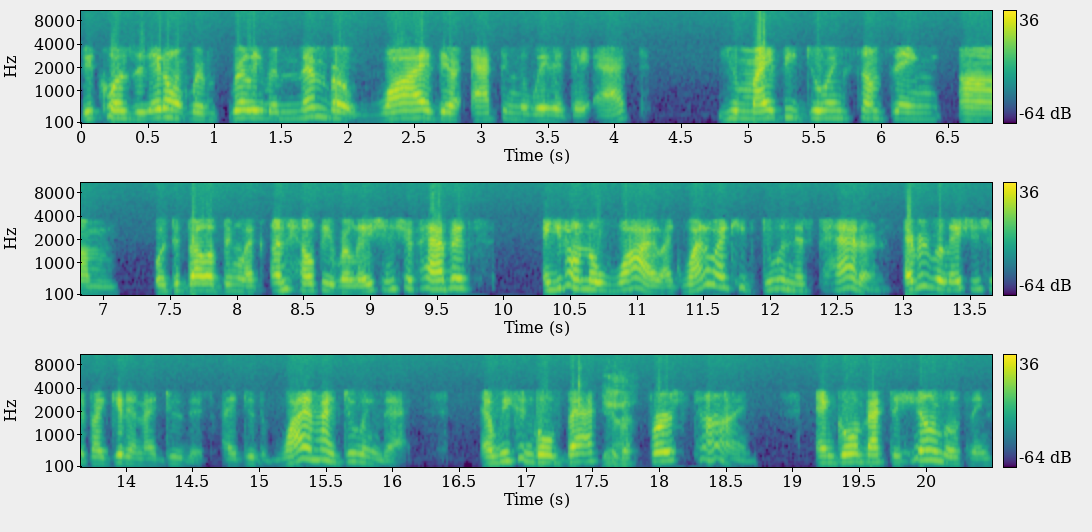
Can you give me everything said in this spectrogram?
because they don't re- really remember why they're acting the way that they act. You might be doing something um, or developing like unhealthy relationship habits, and you don't know why. Like, why do I keep doing this pattern? Every relationship I get in, I do this. I do this. Why am I doing that? And we can go back Yeah. to the first time and going back to healing those things,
